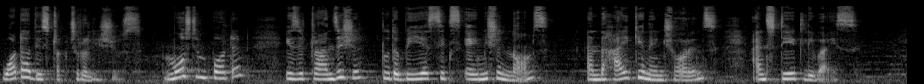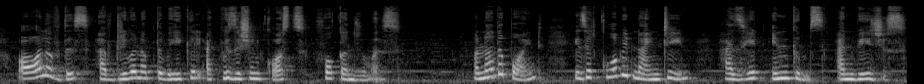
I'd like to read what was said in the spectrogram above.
What are these structural issues? Most important is the transition to the BS6 emission norms and the hike in insurance and state levies. All of this have driven up the vehicle acquisition costs for consumers. Another point is that COVID 19 has hit incomes and wages,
